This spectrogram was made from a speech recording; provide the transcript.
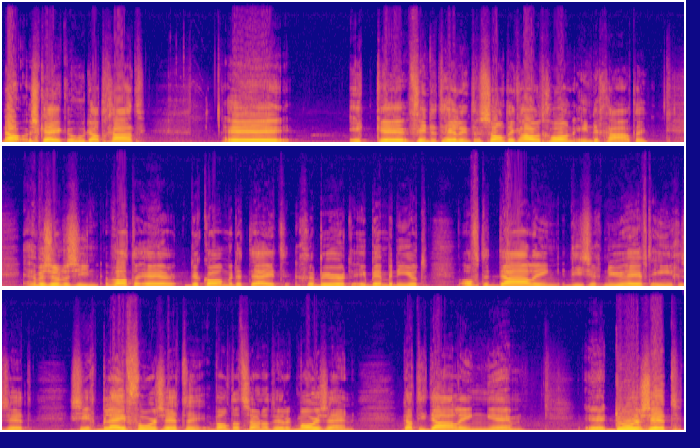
Nou, eens kijken hoe dat gaat. ik vind het heel interessant. Ik hou het gewoon in de gaten. En we zullen zien wat er de komende tijd gebeurt. Ik ben benieuwd of de daling die zich nu heeft ingezet zich blijft voorzetten. Want dat zou natuurlijk mooi zijn dat die daling eh, eh, doorzet.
